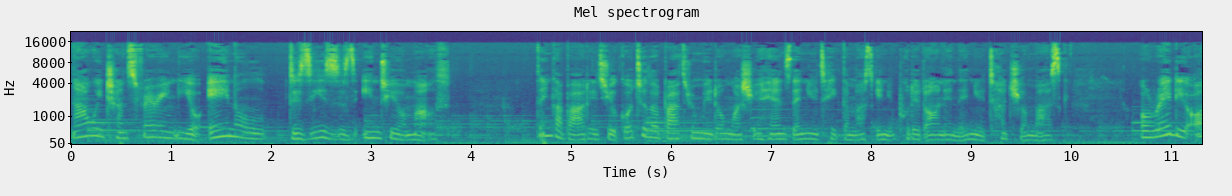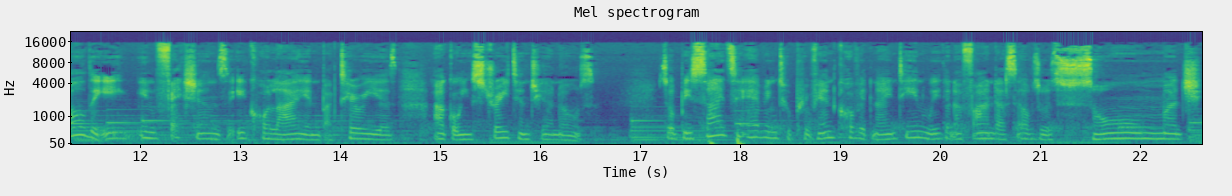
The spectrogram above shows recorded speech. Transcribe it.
Now we're transferring your anal diseases into your mouth. Think about it. You go to the bathroom, you don't wash your hands, then you take the mask and you put it on, and then you touch your mask. Already, all the infections, E. coli, and bacteria are going straight into your nose. So, besides having to prevent COVID 19, we're going to find ourselves with so much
